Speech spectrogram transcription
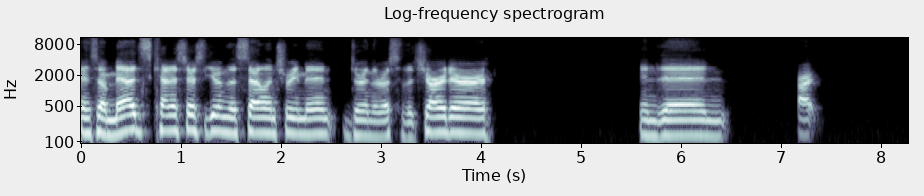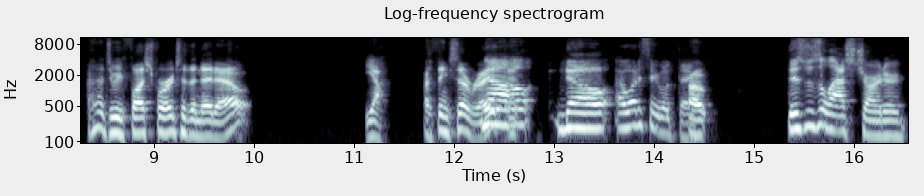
And so Mads kind of starts to give him the silent treatment during the rest of the charter. And then I I don't know, do we flash forward to the night out? Yeah. I think so, right? No, no. I want to say one thing. Oh, this was the last charter.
